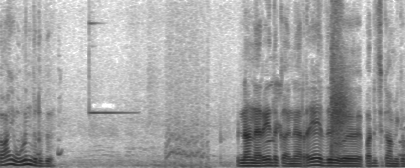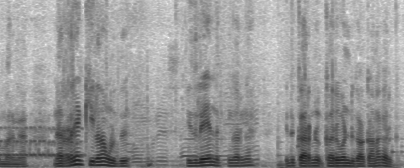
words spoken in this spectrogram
காய் உளுந்துருது. நான் நிறைய இந்த கா நிறைய இது பறித்து காமிக்க பாருங்கள் நிறைய கீழே தான் உழுது. இதுலேயே இந்த இங்க பாருங்க இது கரு கருவண்டு கா இருக்குது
